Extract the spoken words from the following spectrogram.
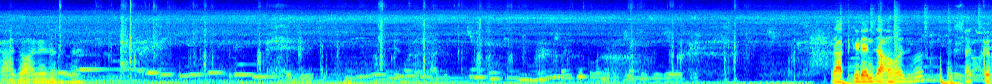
काजू आले तर रातकिड्यांचा आवाज बघ नुसता कर.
